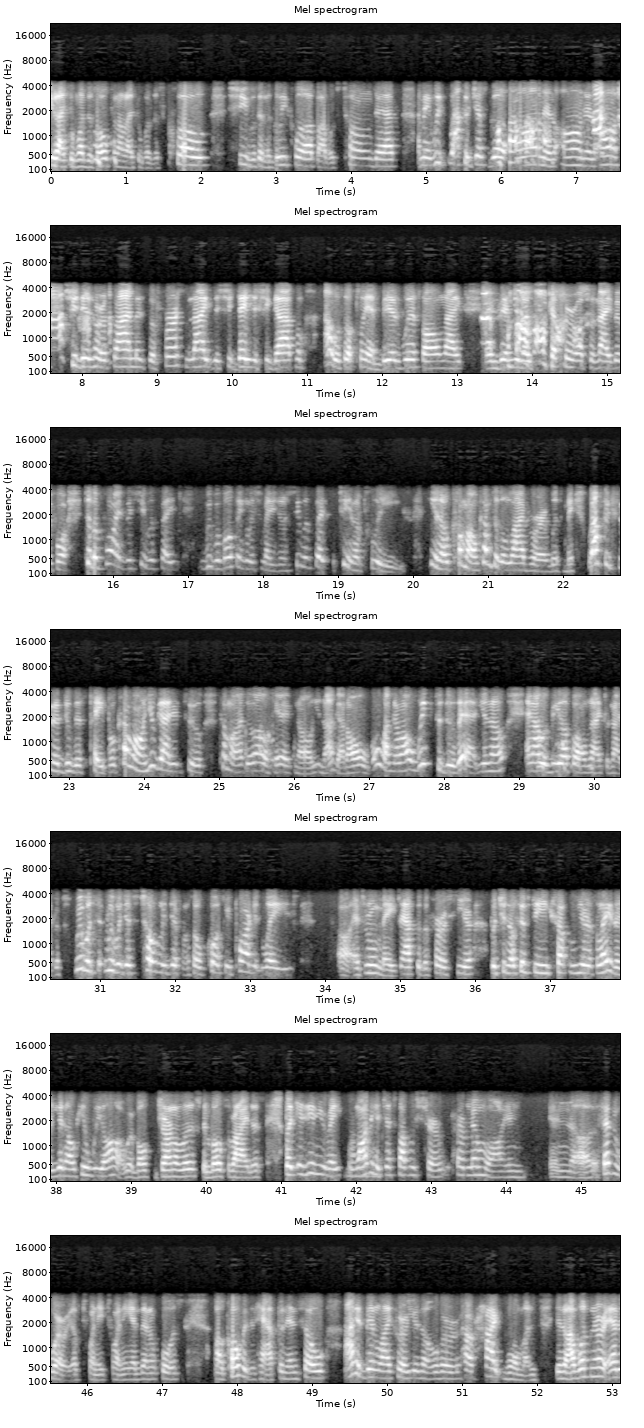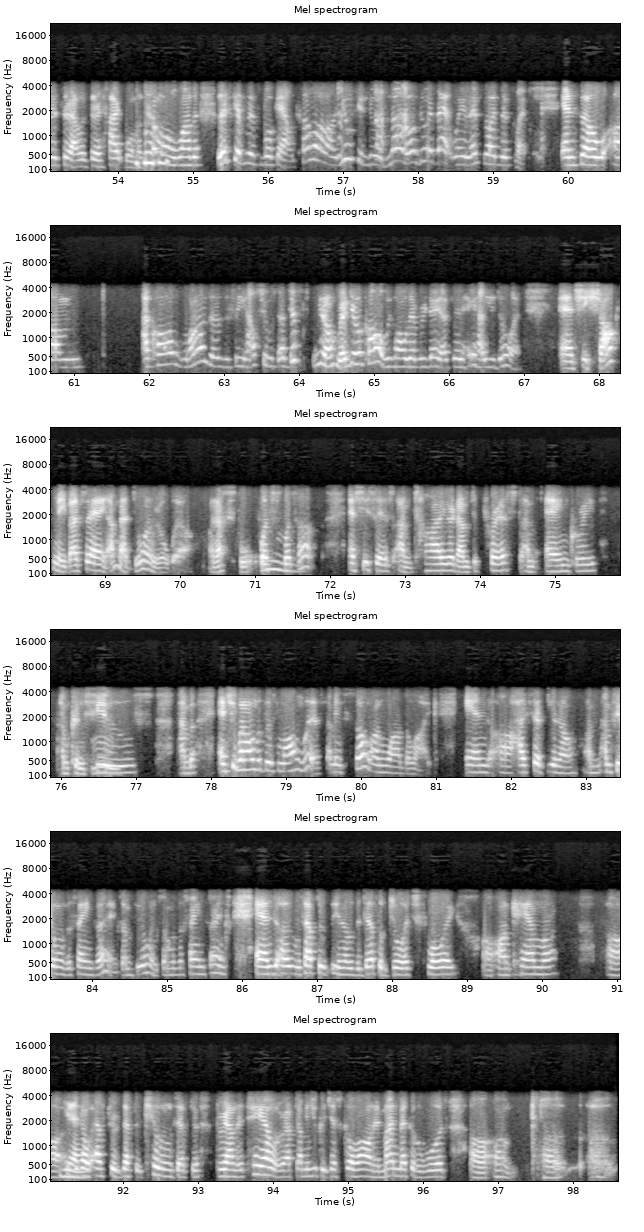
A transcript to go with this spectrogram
She liked the windows open. I liked the windows closed. She was in the Glee Club. I was tone deaf. I mean, we I could just go on and on and on. She did her assignments the first night that she day that she got them. I was up playing bid whist all night, and then you know she kept her up the night before to the point that she would say we were both English majors. She would say, Tina, please, you know, come on, come to the library with me. Well, I'm fixing to do this paper. Come on, you got it too. Come on. I go, oh heck no, you know, I got all oh, I got all week to do that, you know. And I would be up all night for night. But we were we were just totally different. So of course we parted ways uh, as roommates after the first year. But you know, fifty something years later, you know, here we are. We're both journalists and both writers. But at any rate, Wanda had just published her her memoir in in uh, February of 2020, and then of course uh, COVID had happened, and so I had been like her, you know, her her hype woman. You know, I wasn't her editor; I was her hype woman. Come on, Wanda, let's get this book out. Come on, you can do it. No, don't do it that way. Let's do it this way. And so um, I called Wanda to see how she was. I Just you know, regular call. We called every day. I said, Hey, how you doing? And she shocked me by saying, I'm not doing real well. And I said, What's mm. what's up? And she says, I'm tired, I'm depressed, I'm angry, I'm confused. Mm. I'm, and she went on with this long list. I mean, so unwanda like. And uh, I said, you know, I'm, I'm feeling the same things. I'm feeling some of the same things. And uh, it was after, you know, the death of George Floyd uh, on camera. Uh, yes. You know, after after killings, after Breonna Taylor, after I mean, you could just go on. In my neck of the woods, uh, um, uh, uh,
